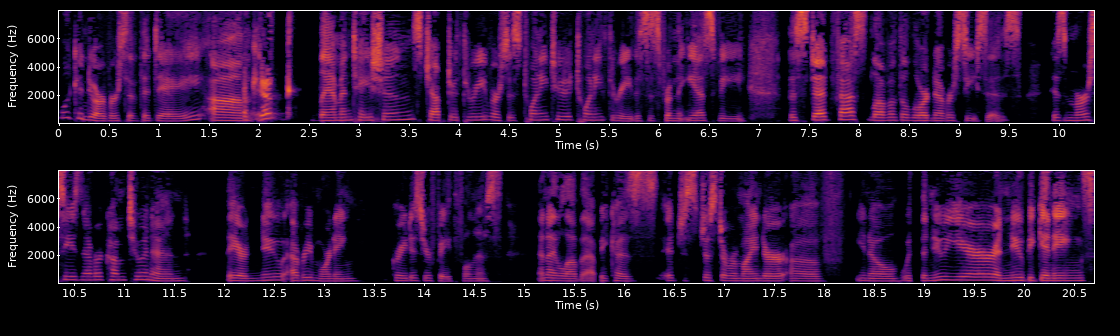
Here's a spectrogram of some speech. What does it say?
We can do our verse of the day. Um, Okay. Lamentations chapter 3, verses 22 to 23. This is from the ESV. The steadfast love of the Lord never ceases, his mercies never come to an end. They are new every morning. Great is your faithfulness. And I love that because it's just, just a reminder of, you know, with the new year and new beginnings,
